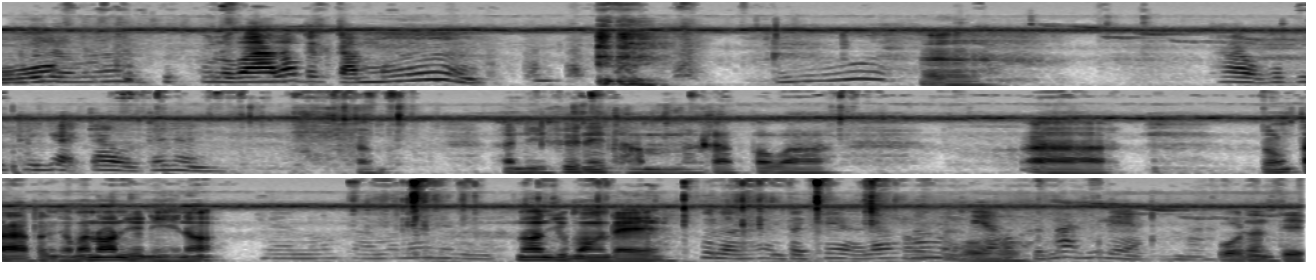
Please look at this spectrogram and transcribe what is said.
โหกุลวาเราไปกำมืออู้เออ เท่าพระพุทธยาเจ้าเท่านั้น อันนี้คือในธรรมนะครับ เพราะว่า อ่าหลวงตาเพิ่นก็มานอนอยู่นี่เนาะแม่น้องตามมานั่นนี่นอนอยู่หม่องใดพูดเลยอันตะแค่แล้วเอานั่งเดี๋ยวขึ้นมาที่แรกนะโอ้นั่นติ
